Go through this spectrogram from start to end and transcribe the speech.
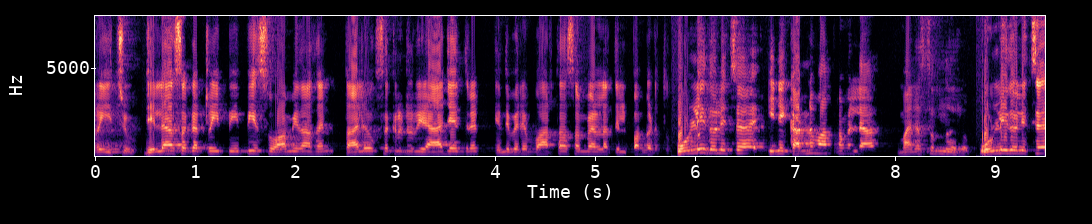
അറിയിച്ചു. ജില്ലാ secretary P P Swaminathan taluk secretary Rajendran എന്നിവരും വാർത്താ സമ്മേളനത്തിൽ പങ്കെടുത്തു. ഉള്ളി തൊലിച്ച് ഇനി കണ്ണു മാത്രമല്ല മനസ്സും നീറും. ഉള്ളി തൊലിച്ച്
